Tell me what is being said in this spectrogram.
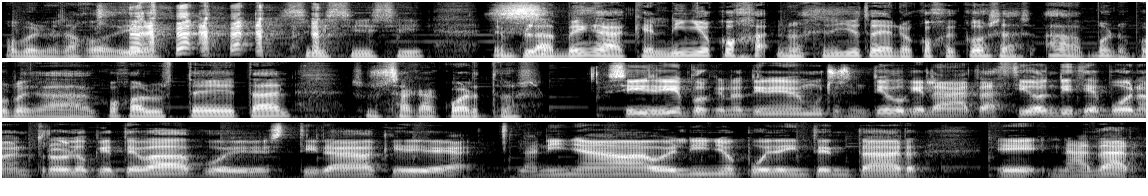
Hombre, nos ha jodido. Sí, sí, sí. En plan, venga, que el niño coja. No, es que el niño todavía no coge cosas. Ah, bueno, pues venga, cójalo usted, tal. Es un sacacuartos. Sí, sí, porque no tiene mucho sentido, porque la natación dice, bueno, dentro de lo que te va, pues tira que la niña o el niño puede intentar eh, nadar,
